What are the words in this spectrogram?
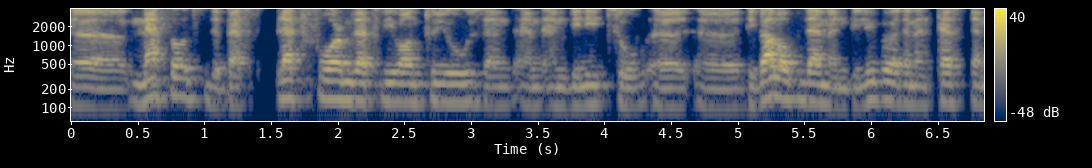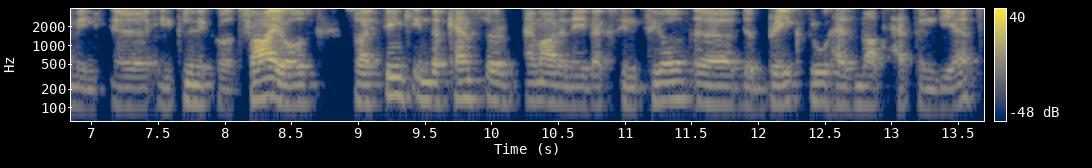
uh, methods, the best platform that we want to use, and and, and we need to uh, develop them and deliver them and test them in in clinical trials. So I think in the cancer mRNA vaccine field, the breakthrough has not happened yet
